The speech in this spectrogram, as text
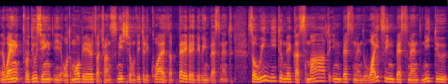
And when producing the automobiles or transmissions, it requires a very, very big investment. So we need to make a smart investment, wise investment, need to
